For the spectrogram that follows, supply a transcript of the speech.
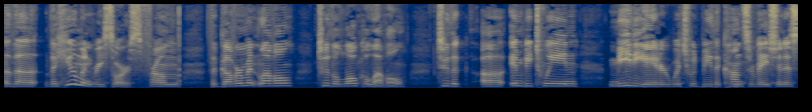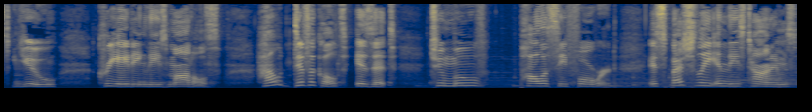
the the human resource from the government level to the local level to the uh, in between mediator, which would be the conservationist, you creating these models. How difficult is it to move policy forward, especially in these times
